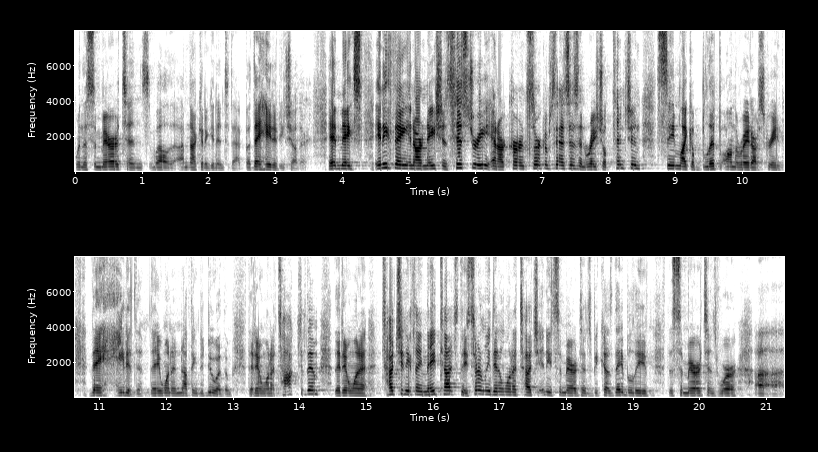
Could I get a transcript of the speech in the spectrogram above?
when the Samaritans, well, I'm not going to get into that, but they hated each other. It makes anything in our nation's history and our current circumstances and racial tension seem like a blip on the radar screen. They hated them. They wanted nothing to do with them. They didn't want to talk to them. They didn't want to touch anything they touched. They certainly didn't want to touch any Samaritans because they believed the Samaritans were uh,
